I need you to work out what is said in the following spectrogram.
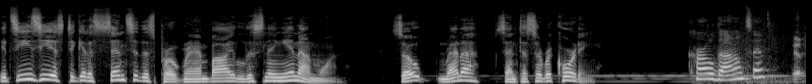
It's easiest to get a sense of this program by listening in on one. So, Rana sent us a recording. Carl Donaldson? Yep.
